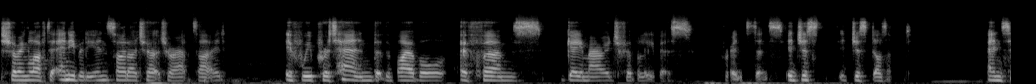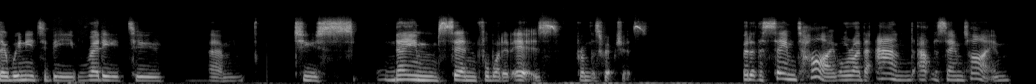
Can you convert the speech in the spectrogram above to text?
showing love to anybody inside our church or outside if we pretend that the Bible affirms gay marriage for believers. For instance, it just it just doesn't. And so we need to be ready to um, to name sin for what it is from the scriptures. But at the same time, or rather, and at the same time,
